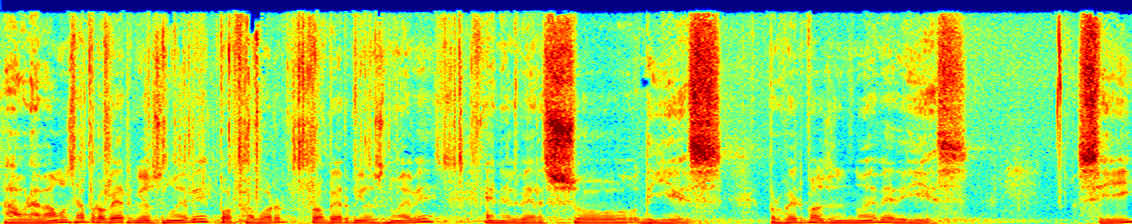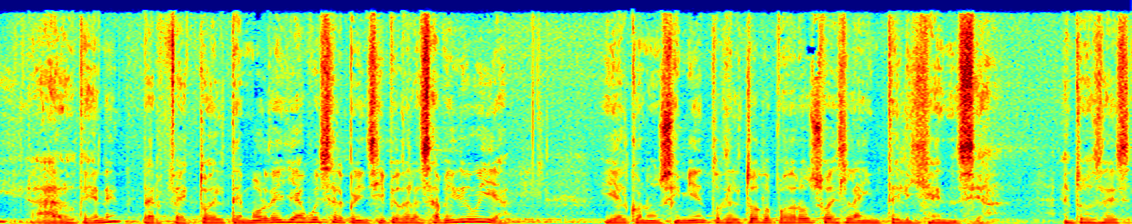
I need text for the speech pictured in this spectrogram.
Ahora vamos a Proverbios 9, por favor, Proverbios 9 en el verso 10. Proverbios 9, 10. ¿Sí? ¿Ah, ¿Lo tienen? Perfecto. El temor de Yahweh es el principio de la sabiduría y el conocimiento del Todopoderoso es la inteligencia. Entonces,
